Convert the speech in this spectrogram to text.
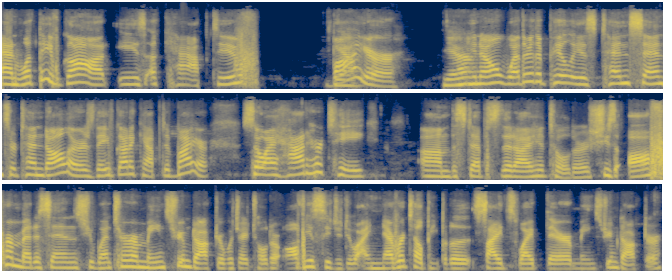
And what they've got is a captive buyer. Yeah. yeah. You know, whether the pill is 10 cents or $10, they've got a captive buyer. So I had her take um, the steps that I had told her. She's off her medicines. She went to her mainstream doctor, which I told her obviously to do. I never tell people to sideswipe their mainstream doctor.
